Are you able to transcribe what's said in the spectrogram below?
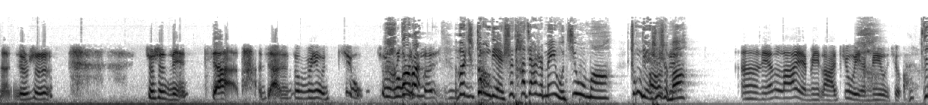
的，就是就是连家他家人都没有救，就是不是不是重点是他家人没有救吗？重点是什么？嗯，连拉也没拉，救也没有救。这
